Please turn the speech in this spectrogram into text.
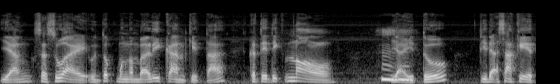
yang sesuai untuk mengembalikan kita ke titik nol yaitu tidak sakit.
